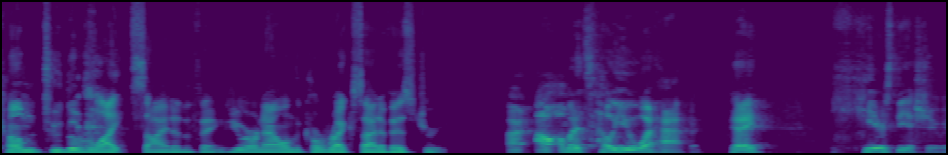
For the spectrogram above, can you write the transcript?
come to the light side of the things. You are now on the correct side of history. All right, I'm going to tell you what happened. Okay, here's the issue.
